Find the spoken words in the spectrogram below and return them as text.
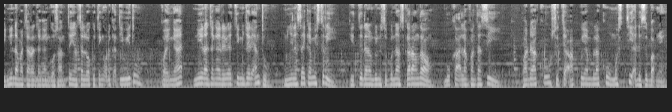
Ini dah macam rancangan Ghost Hunter Yang selalu aku tengok dekat TV tu. Kau ingat Ni rancangan reality mencari hantu? Menyelesaikan misteri. Kita dalam dunia sebenar sekarang tau. Buka alam fantasi Pada aku Setiap apa yang berlaku Mesti ada sebabnya.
